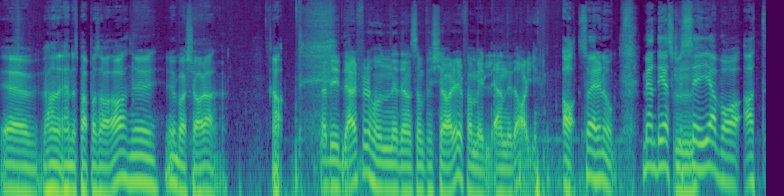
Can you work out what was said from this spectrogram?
eh, hennes pappa sa ja nu, nu är det bara att köra. Ja. Ja, det är därför hon är den som får köra er familj än idag. Ja, så är det nog. Men det jag skulle Mm. säga var att,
